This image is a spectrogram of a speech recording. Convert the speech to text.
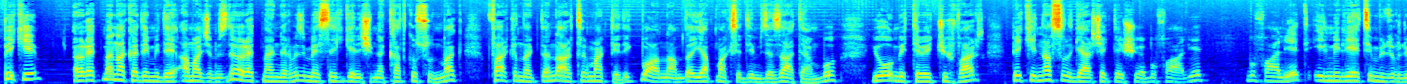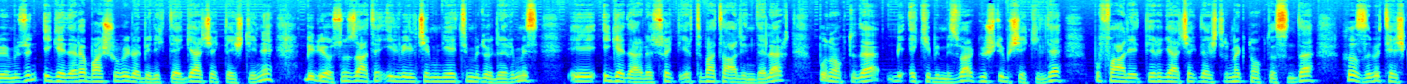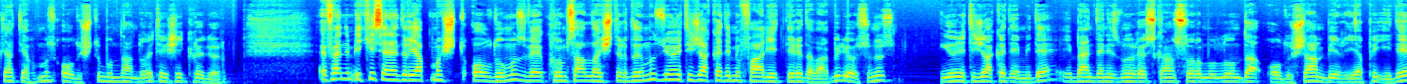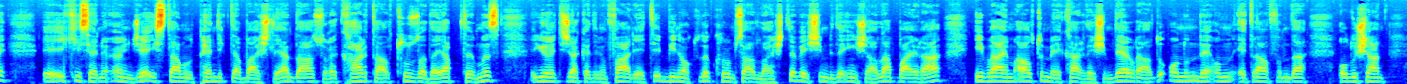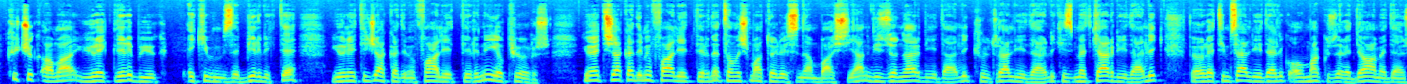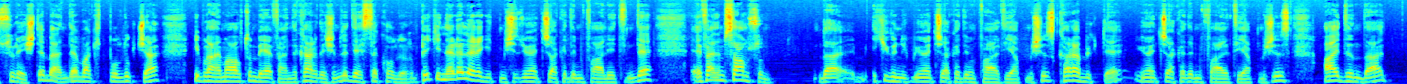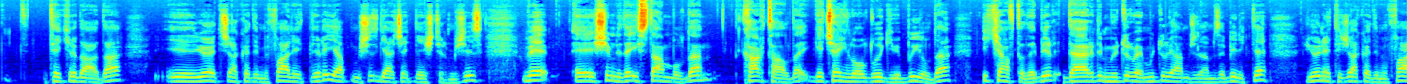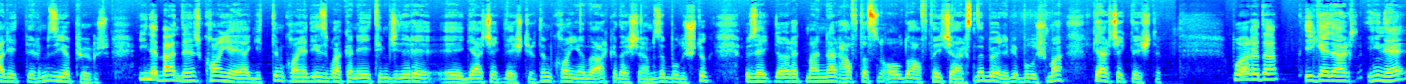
Peki Öğretmen Akademi'de amacımız ne? Öğretmenlerimizin mesleki gelişimine katkı sunmak, farkındalıklarını artırmak dedik. Bu anlamda yapmak istediğimiz de zaten bu. Yoğun bir teveccüh var. Peki nasıl gerçekleşiyor bu faaliyet? Bu faaliyet İl Milli Eğitim Müdürlüğümüzün İGEDER'e başvuruyla birlikte gerçekleştiğini biliyorsunuz. Zaten il ve ilçe Milli Eğitim Müdürlerimiz e, İGEDER'le sürekli irtibat halindeler. Bu noktada bir ekibimiz var. Güçlü bir şekilde bu faaliyetleri gerçekleştirmek noktasında hızlı bir teşkilat yapımız oluştu. Bundan dolayı teşekkür ediyorum. Efendim iki senedir yapmış olduğumuz ve kurumsallaştırdığımız yönetici akademi faaliyetleri de var. Biliyorsunuz Yönetici Akademi'de e, bendeniz Nur Özkan sorumluluğunda oluşan bir yapı idi. E, iki sene önce İstanbul Pendik'te başlayan daha sonra Kartal, Tuzla'da yaptığımız Yönetici Akademi faaliyeti bir noktada kurumsallaştı ve şimdi de inşallah bayrağı İbrahim Altun Bey kardeşim devraldı. Onun ve onun etrafında oluşan küçük ama yürekleri büyük ekibimizle birlikte yönetici akademi faaliyetlerini yapıyoruz. Yönetici akademi faaliyetlerinde tanışma atölyesinden başlayan vizyoner liderlik, kültürel liderlik, hizmetkar liderlik ve öğretimsel liderlik olmak üzere devam eden süreçte ben de vakit buldukça İbrahim Altun Beyefendi kardeşimize destek oluyorum. Peki nerelere gitmişiz yönetici akademi faaliyetinde? Efendim Samsun, da iki günlük bir yönetici akademi faaliyeti yapmışız. Karabük'te yönetici akademi faaliyeti yapmışız. Aydın'da Tekirdağ'da e, yönetici akademi faaliyetleri yapmışız, gerçekleştirmişiz ve e, şimdi de İstanbul'da Kartal'da geçen yıl olduğu gibi bu yılda iki haftada bir değerli müdür ve müdür yardımcılarımızla birlikte yönetici akademi faaliyetlerimizi yapıyoruz. Yine ben deniz Konya'ya gittim. Konya'da iz bırakan eğitimcileri e, gerçekleştirdim. Konyalı arkadaşlarımızla buluştuk. Özellikle öğretmenler haftasının olduğu hafta içerisinde böyle bir buluşma gerçekleşti. Bu arada İGEDER yine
